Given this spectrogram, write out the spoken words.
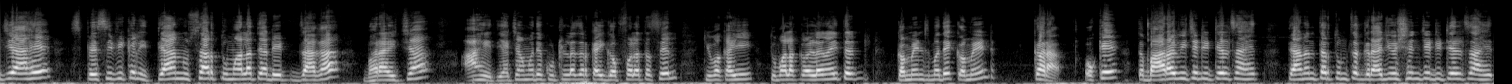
जे आहे स्पेसिफिकली त्यानुसार तुम्हाला त्या डेट जागा भरायच्या आहेत. याच्यामध्ये कुठलं जर काही गफलत असेल किंवा काही तुम्हाला कळलं नाही तर कमेंट्समध्ये कमेंट करा. ओके? तर बारावीचे डिटेल्स आहेत. त्यानंतर तुमचं ग्रॅज्युएशनचे डिटेल्स आहेत.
